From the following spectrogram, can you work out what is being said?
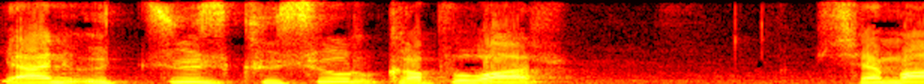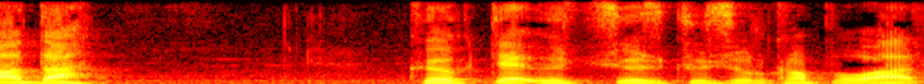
Yani 300 küsur kapı var semada. Gökte 300 küsur kapı var.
